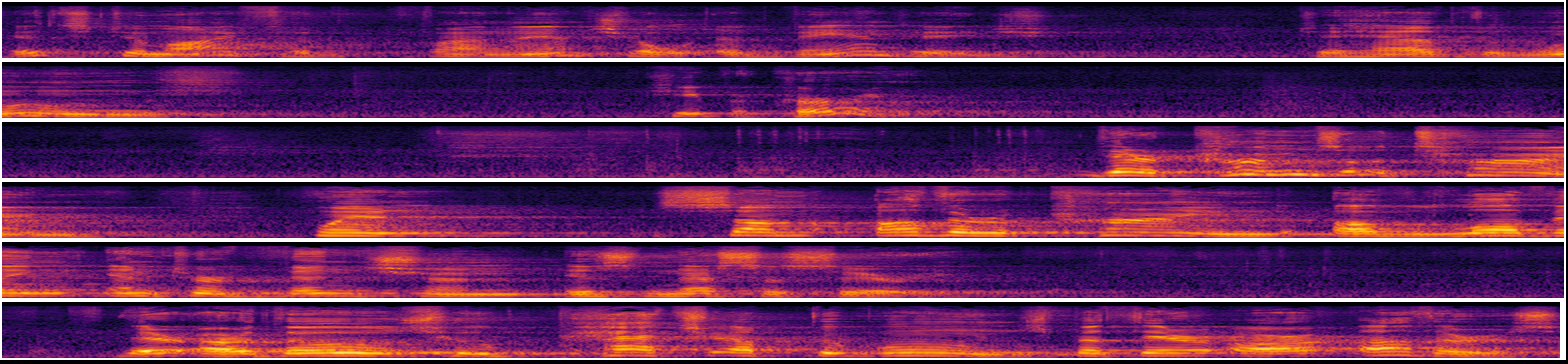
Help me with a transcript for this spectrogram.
It's to my financial advantage to have the wounds keep occurring. There comes a time when some other kind of loving intervention is necessary. There are those who patch up the wounds, but there are others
